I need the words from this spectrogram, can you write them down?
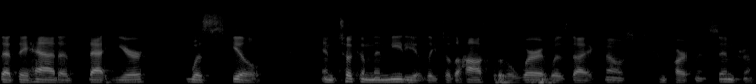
that they had uh, that year was skilled and took him immediately to the hospital where it was diagnosed compartment syndrome.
